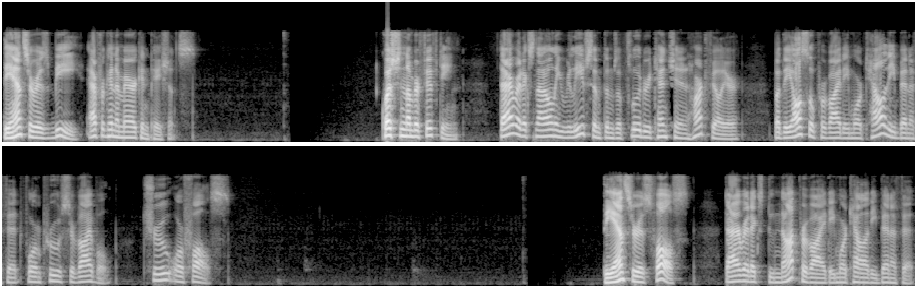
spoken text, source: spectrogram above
The answer is B. African American patients. Question number 15. Diuretics not only relieve symptoms of fluid retention in heart failure, but they also provide a mortality benefit for improved survival. True or false? The answer is false. Diuretics do not provide a mortality benefit.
